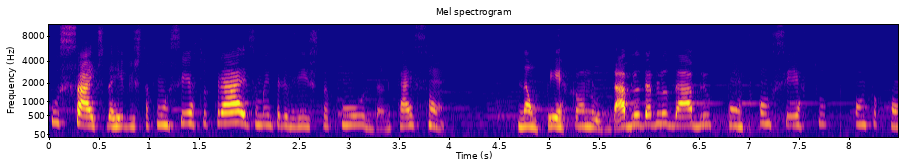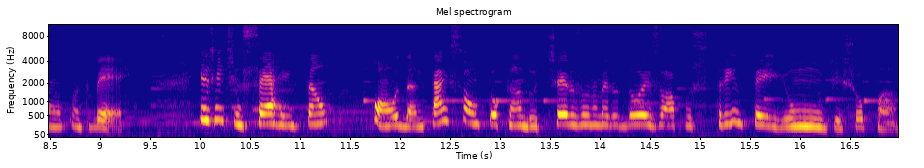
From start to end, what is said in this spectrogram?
o site da revista Concerto traz uma entrevista com o Dan Tyson. Não percam no www.concerto.com.br. E a gente encerra então com o Dan Tyson tocando o Scherzo número 2, opus 31 de Chopin.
